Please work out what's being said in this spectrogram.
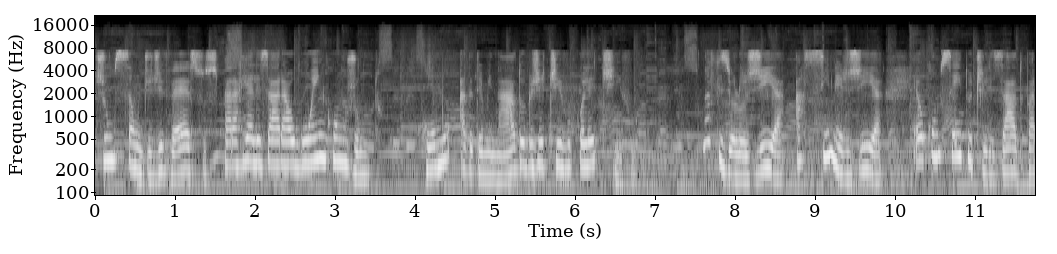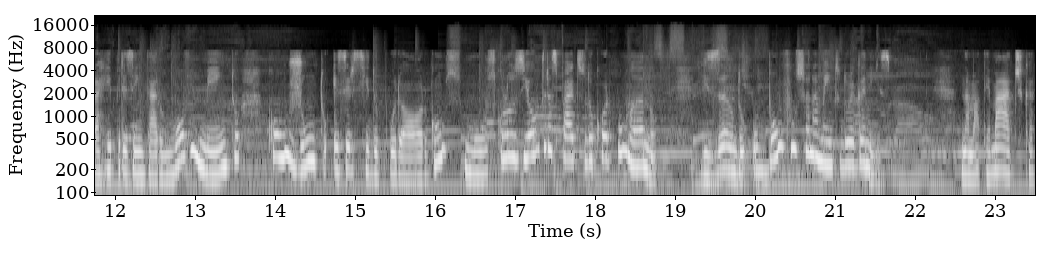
junção de diversos para realizar algo em conjunto, rumo a determinado objetivo coletivo. Fisiologia, a sinergia é o conceito utilizado para representar o movimento conjunto exercido por órgãos, músculos e outras partes do corpo humano, visando o bom funcionamento do organismo. Na matemática,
